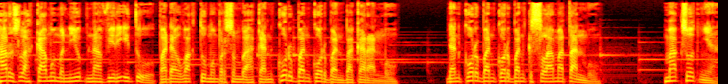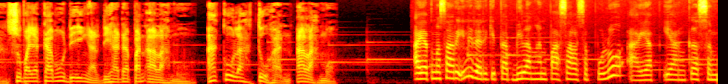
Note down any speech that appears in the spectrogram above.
haruslah kamu meniup nafiri itu pada waktu mempersembahkan korban-korban bakaranmu dan korban-korban keselamatanmu, Maksudnya, supaya kamu diingat di hadapan Allahmu, akulah Tuhan Allahmu. Ayat Mesari ini dari kitab bilangan pasal 10 ayat yang ke-9.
